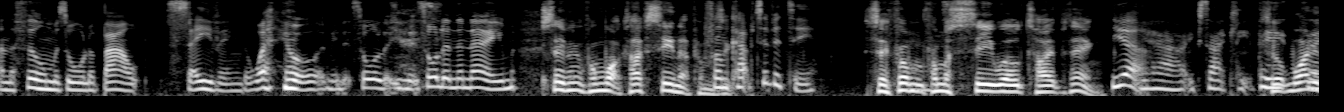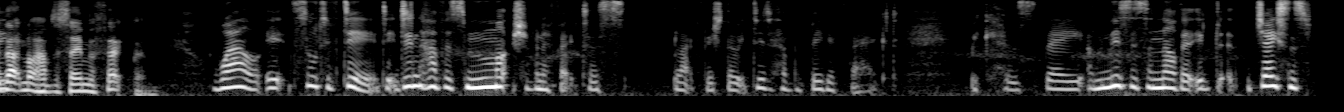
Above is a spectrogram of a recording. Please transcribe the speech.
and the film was all about saving the whale. I mean, it's all you know, it's all in the name Saving it from what? 'Cause I've seen that film. as from a- captivity. so from from a SeaWorld type thing. Yeah, Yeah, exactly. so why they- did that not have the same effect then? Well, it sort of did. It didn't have as much of an effect as Blackfish, though it did have a big effect because they. I mean, this is another. It, Jason's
